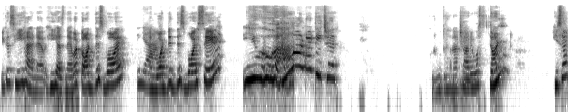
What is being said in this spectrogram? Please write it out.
because he had never he has never taught this boy. Yeah. And what did this boy say? You You are. are my teacher. Guru Dronacharya was stunned. He said,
